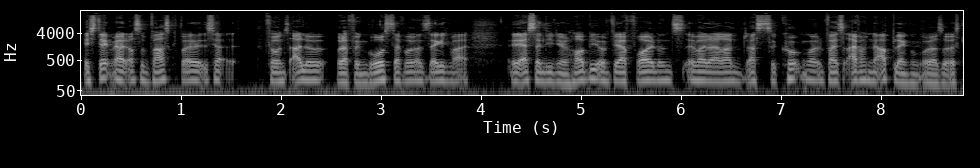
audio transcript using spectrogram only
ich denke mir halt auch so, Basketball ist ja für uns alle oder für einen Großteil von uns, denke ich mal, in erster Linie ein Hobby und wir freuen uns immer daran, das zu gucken und weil es einfach eine Ablenkung oder so ist.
